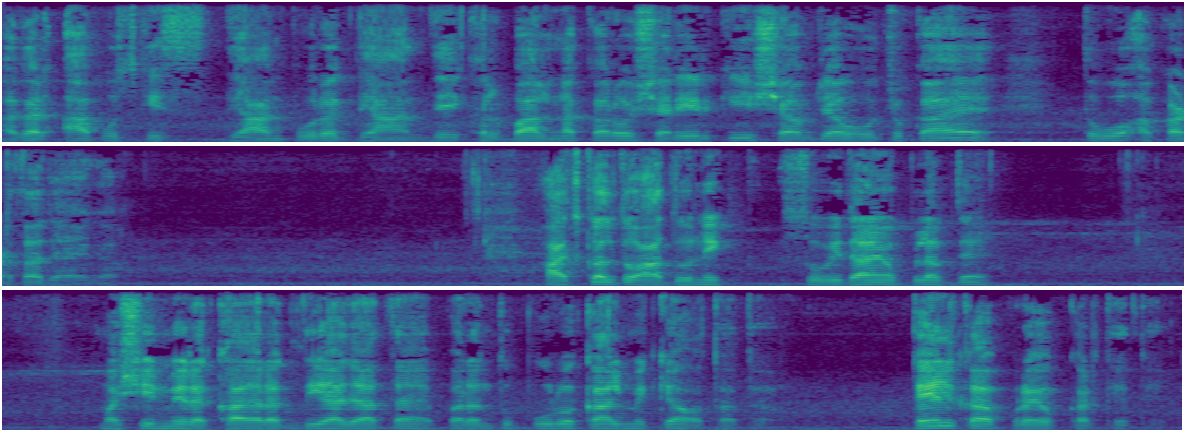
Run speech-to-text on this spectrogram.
अगर आप उसकी ध्यानपूर्वक ध्यान देखभाल न करो, शरीर की शव जब हो चुका है तो वो अकड़ता जाएगा। आजकल तो आधुनिक सुविधाएँ उपलब्ध है। मशीन में रखा, रख दिया जाता है, परंतु पूर्व काल में क्या होता था? तेल का प्रयोग करते थे।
